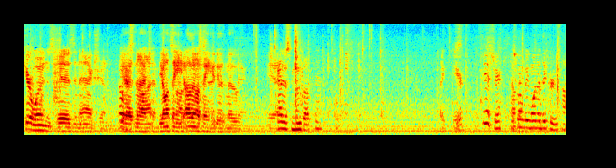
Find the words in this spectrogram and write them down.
Cure Wounds is an action. Okay. yeah, It's it's an not- action. The only it's thing, not other an thing you can do is move. Yeah. Can I just move up there? Like here? Yeah, sure. Just want to be one of the group. Oh,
